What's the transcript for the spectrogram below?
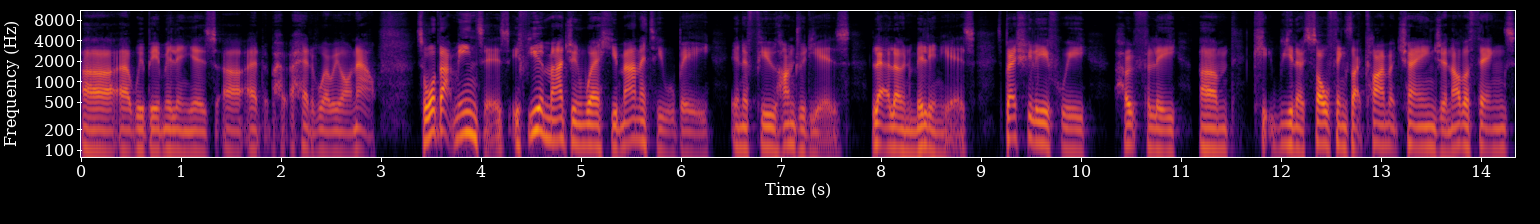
Uh, uh, we'd be a million years uh, ahead of where we are now. So what that means is, if you imagine where humanity will be in a few hundred years, let alone a million years, especially if we hopefully um, keep, you know solve things like climate change and other things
